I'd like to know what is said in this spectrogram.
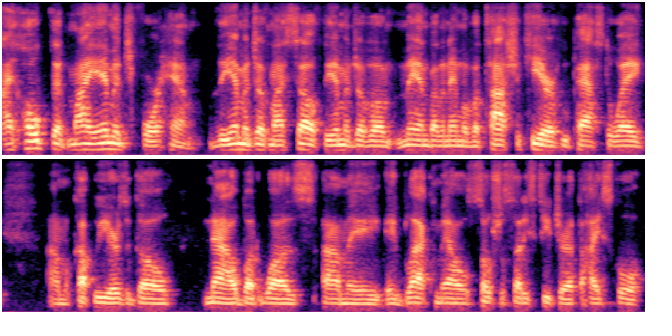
I hope that my image for him, the image of myself, the image of a man by the name of Ata Shakir, who passed away um, a couple years ago now, but was um, a, a black male social studies teacher at the high school.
